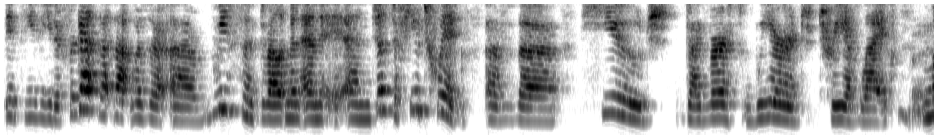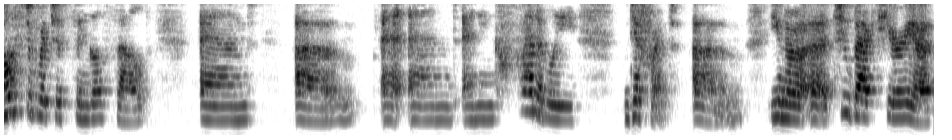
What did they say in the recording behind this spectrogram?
it's easy to forget that that was a, a, recent development and and just a few twigs of the huge, diverse, weird tree of life, right. most of which is single celled, and um, and and incredibly different. Um, you know, uh, two bacteria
